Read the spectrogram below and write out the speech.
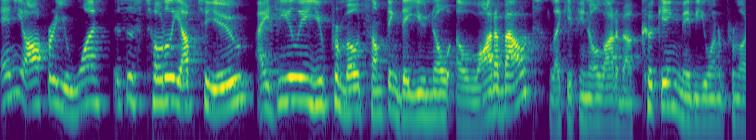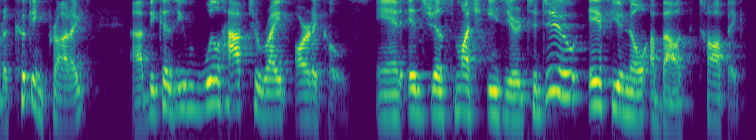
any offer you want. This is totally up to you. Ideally, you promote something that you know a lot about. Like if you know a lot about cooking, maybe you want to promote a cooking product uh, because you will have to write articles and it's just much easier to do if you know about the topic.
